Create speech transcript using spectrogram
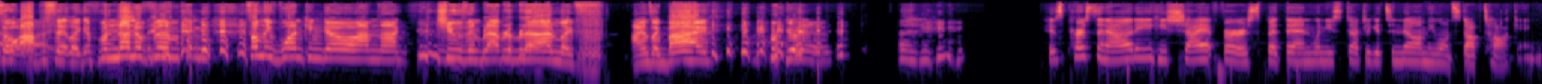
So opposite. Like if none of them can, if only one can go, I'm not choosing. Blah blah blah. I'm like, "Pfft." Ian's like, bye. His personality, he's shy at first, but then when you start to get to know him, he won't stop talking.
